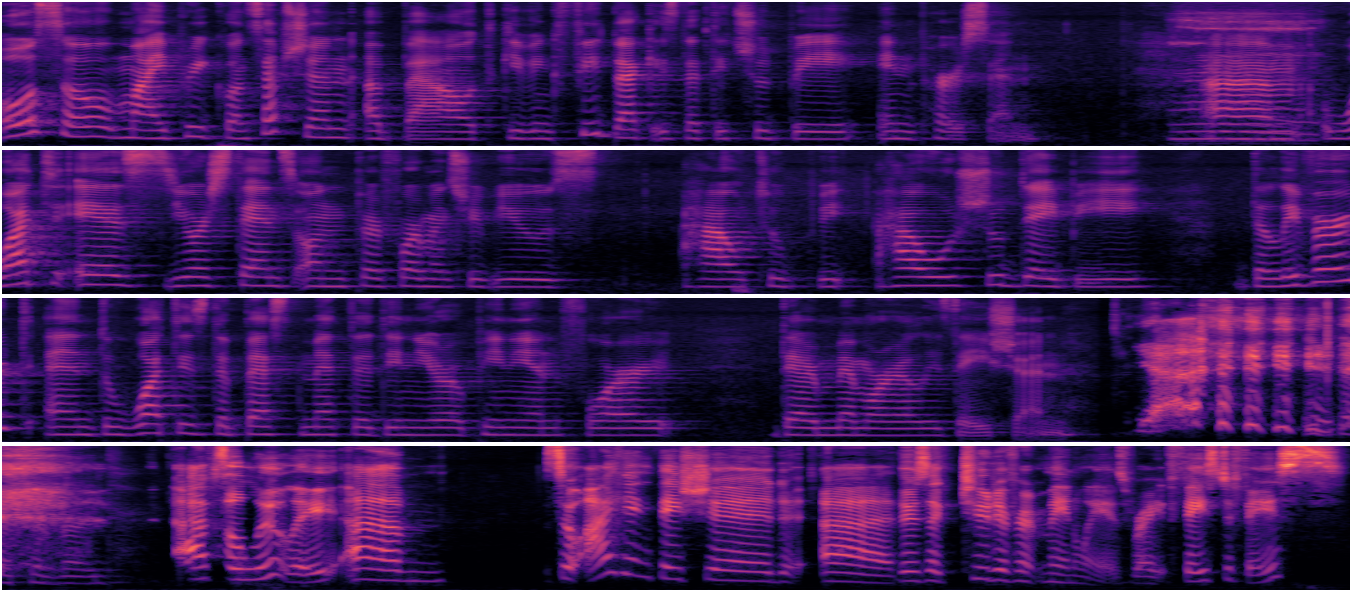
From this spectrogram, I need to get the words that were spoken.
Also, my preconception about giving feedback is that it should be in person. Mm. Um, what is your stance on performance reviews? How to be? How should they be? delivered and what is the best method in your opinion for their memorialization yeah absolutely um, so i think they should uh, there's like two different main ways right face to face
